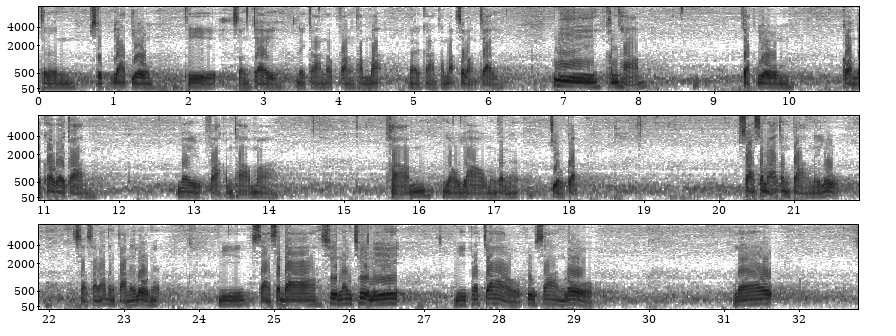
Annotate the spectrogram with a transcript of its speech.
เจริญสุขญาติโยมที่สนใจในการรับฟังธรรมะในรายการธรรมะสว่างใจ มีคำถาม จากโยมก่อนจะเข้ารายการ ได้ฝากคำถามมา ถามยาวๆเหมือนกันนะเกี่ยวกับ ศาสนาต่างๆในโลก ศาสนาต่างๆในโลกเนี่ยมีศาสดาชื่อนั้นชื่อนี้ มีพระเจ้าผู้สร้างโลก แล้ว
